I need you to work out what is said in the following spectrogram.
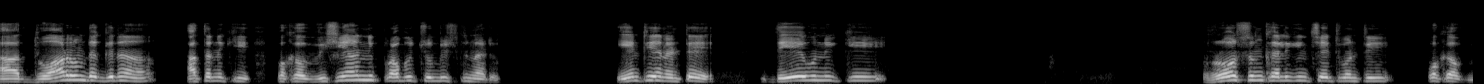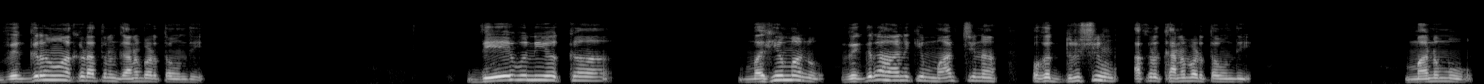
ఆ ద్వారం దగ్గర అతనికి ఒక విషయాన్ని ప్రభు చూపిస్తున్నాడు. ఏంటి అని అంటే దేవునికి రోషం కలిగించేటువంటి ఒక విగ్రహం అక్కడ అతను కనబడతా ఉంది. దేవుని యొక్క మహిమను విగ్రహానికి మార్చిన ఒక దృశ్యం అక్కడ కనబడుతూ ఉంది. మనము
